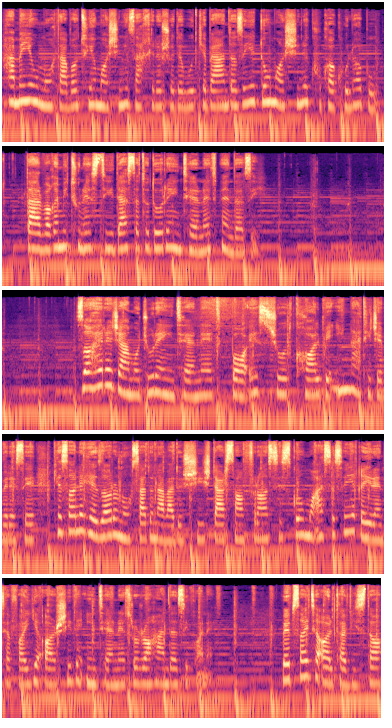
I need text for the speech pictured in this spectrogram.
همه اون محتوا توی ماشینی ذخیره شده بود که به اندازه دو ماشین کوکاکولا بود. در واقع می‌تونستی دستتو دور اینترنت بندازی. ظاهر جمع و جور اینترنت باعث شد کال به این نتیجه برسه که سال 1996 در سان فرانسیسکو مؤسسه غیرانتفاعی آرشیو اینترنت رو راه اندازی کنه. وبسایت آلتا ویستا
